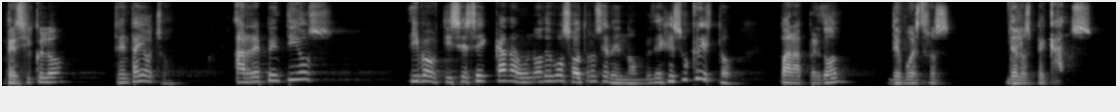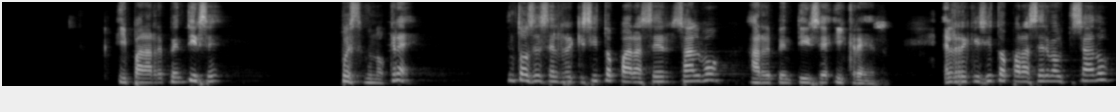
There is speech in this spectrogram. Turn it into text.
versículo 38. Arrepentíos y bautícese cada uno de vosotros en el nombre de Jesucristo para perdón de vuestros de los pecados. Y para arrepentirse, pues uno cree. Entonces el requisito para ser salvo, arrepentirse y creer. El requisito para ser bautizado,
